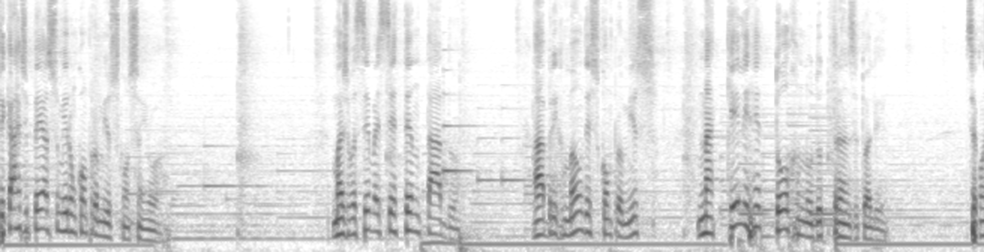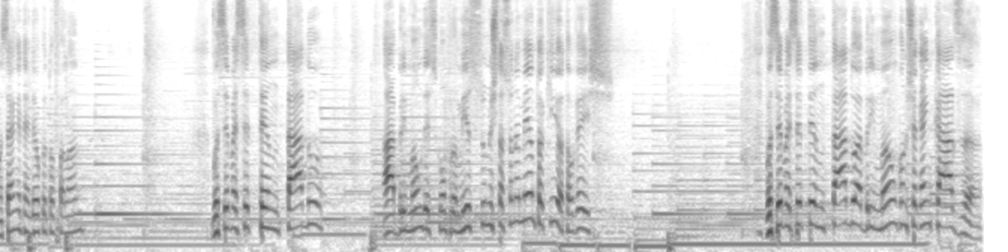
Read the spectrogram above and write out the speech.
Ficar de pé é assumir um compromisso com o Senhor. Mas você vai ser tentado a abrir mão desse compromisso naquele retorno do trânsito ali. Você consegue entender o que eu estou falando? Você vai ser tentado a abrir mão desse compromisso no estacionamento aqui, ó, talvez. Você vai ser tentado a abrir mão quando chegar em casa.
